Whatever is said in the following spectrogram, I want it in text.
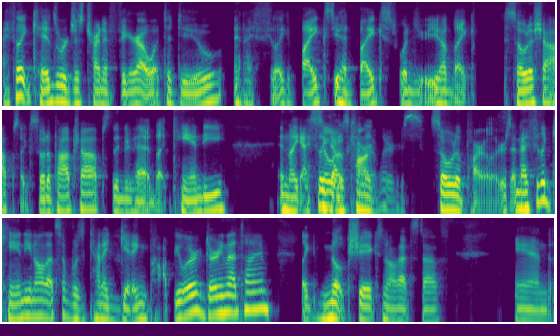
I feel like kids were just trying to figure out what to do. And I feel like bikes, you had bikes, what you, you had like soda shops, like soda pop shops, then you had like candy. And like, I feel like Soda I was kind of parlors. soda parlors. And I feel like candy and all that stuff was kind of getting popular during that time, like milkshakes and all that stuff. And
